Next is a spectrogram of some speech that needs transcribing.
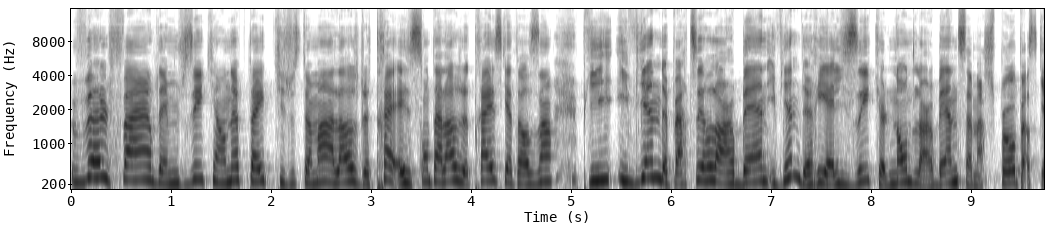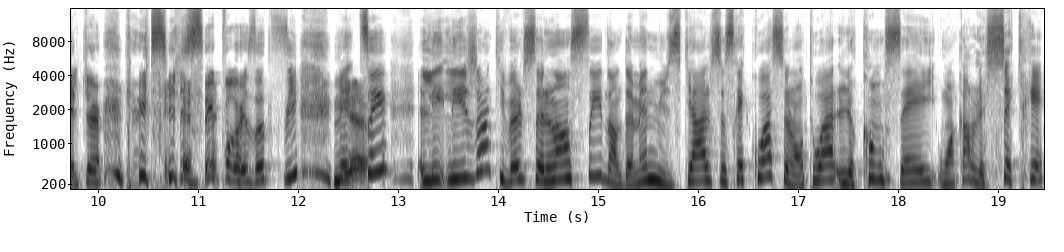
veulent faire de la musique. Il y en a peut-être qui, justement, à l'âge de 13, ils sont à l'âge de 13, 14 ans, puis ils viennent de partir leur band, ils viennent de réaliser que le nom de leur band, ça marche pas parce que quelqu'un l'a utilisé pour eux autres aussi. Mais, Yeah. tu sais, les, les gens qui veulent se lancer dans le domaine musical, ce serait quoi, selon toi, le conseil ou encore le secret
